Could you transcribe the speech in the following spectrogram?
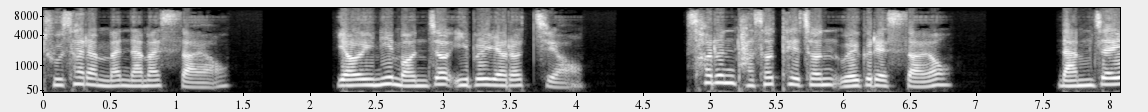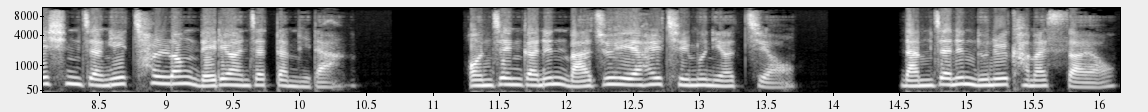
두 사람만 남았어요. 여인이 먼저 입을 열었지요. 서른다섯 해 전 왜 그랬어요? 남자의 심장이 철렁 내려앉았답니다. 언젠가는 마주해야 할 질문이었지요. 남자는 눈을 감았어요.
